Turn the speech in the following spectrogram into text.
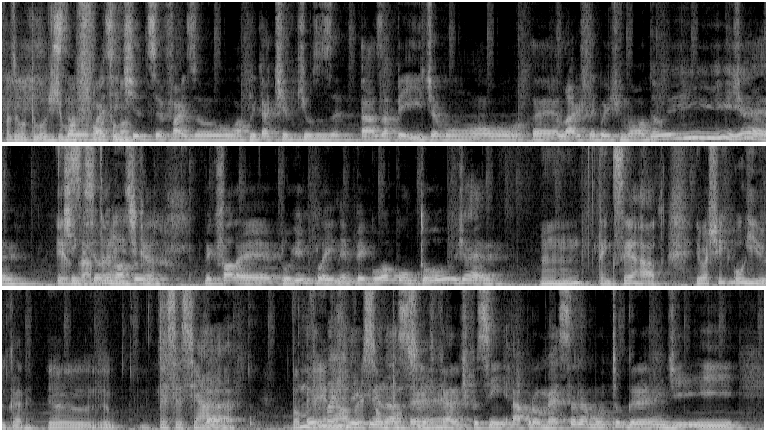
fazer o upload de uma então, foto. faz sentido. Você faz um aplicativo que usa as APIs de algum é, Large Language Model e já era. Exatamente, um negócio, cara. Como é que fala? É plug and play, né? Pegou, apontou, já era. Uhum, tem que ser rápido. Eu achei horrível, cara. Eu, eu pensei assim, ah, é. vamos eu ver, né? É uma versão que ia dar certo, cara. Tipo assim, a promessa era muito grande e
